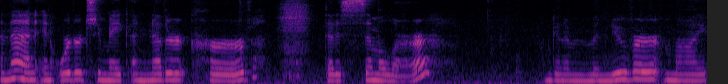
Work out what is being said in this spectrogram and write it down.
And then in order to make another curve that is similar, I'm gonna maneuver my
